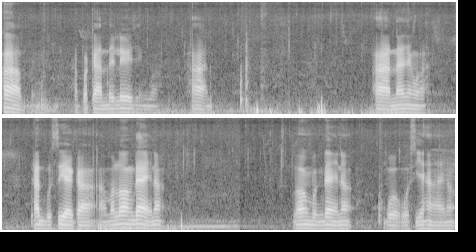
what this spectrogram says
ภาพ ประกันได้เลยจังว่าผ่าน ผ่านนะจังวะท่านผู้เสือก็เอามาลองได้เนาะลองเบิ่งได้เนาะบ่บ่เสียหายเนาะ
